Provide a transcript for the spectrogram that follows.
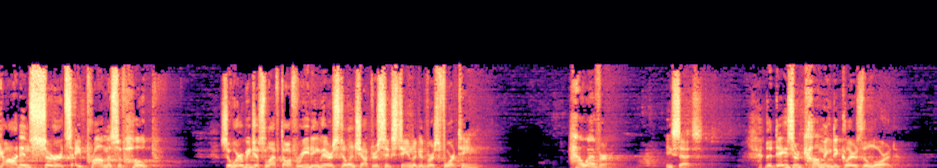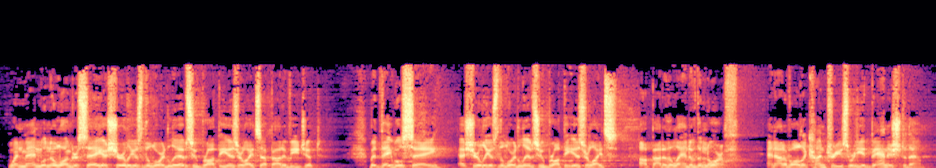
God inserts a promise of hope. So where we just left off reading there, still in chapter 16, look at verse 14. However, he says, the days are coming, declares the Lord, when men will no longer say, as surely as the Lord lives, who brought the Israelites up out of Egypt, but they will say, As surely as the Lord lives, who brought the Israelites up out of the land of the north, and out of all the countries where he had banished them.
